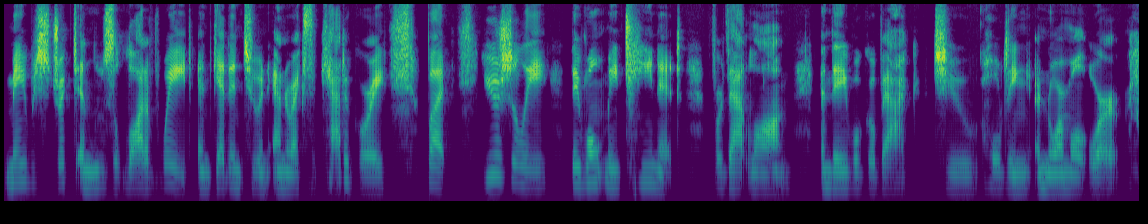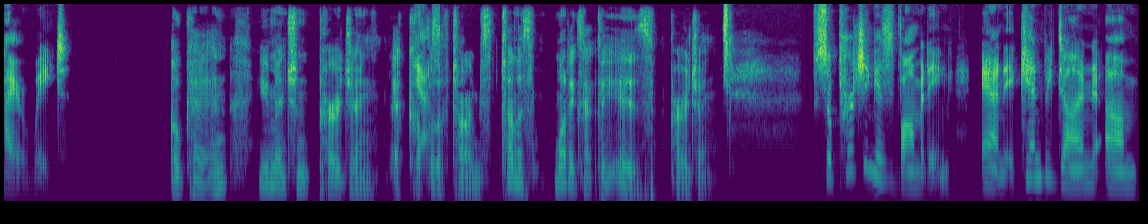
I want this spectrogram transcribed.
may restrict and lose a lot of weight and get into an anorexic category, but usually they won't maintain it for that long and they will go back to holding a normal or higher weight. Okay, and you mentioned purging a couple yes. of times. Tell us what exactly is purging? So, purging is vomiting, and it can be done um,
